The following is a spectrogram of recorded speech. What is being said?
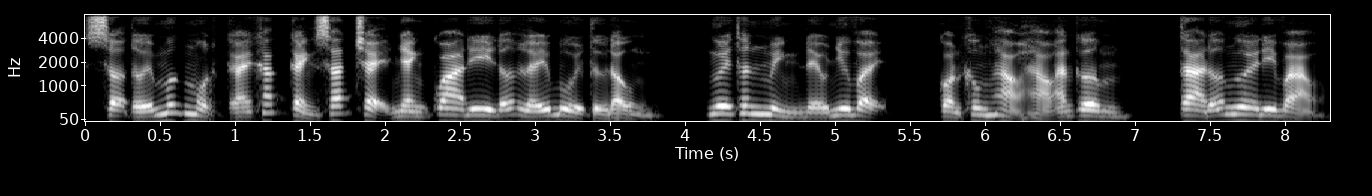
sợ tới mức một cái khác cảnh sát chạy nhanh qua đi đỡ lấy bùi tử đồng, ngươi thân mình đều như vậy, còn không hảo hảo ăn cơm, ta đỡ ngươi đi vào.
